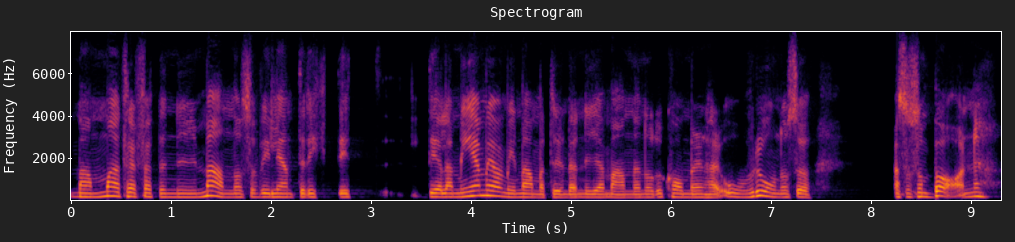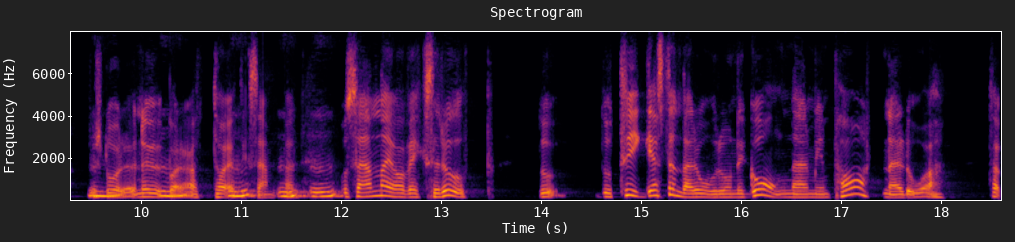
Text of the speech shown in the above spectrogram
mamma träffat en ny man och så vill jag inte riktigt dela med mig av min mamma till den där nya mannen och då kommer den här oron och så, alltså som barn, förstår du? Nu Mm. bara att ta ett Mm. exempel. mm, mm. Och sen när jag växer upp då, då triggas den där oron igång när min partner då tar,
